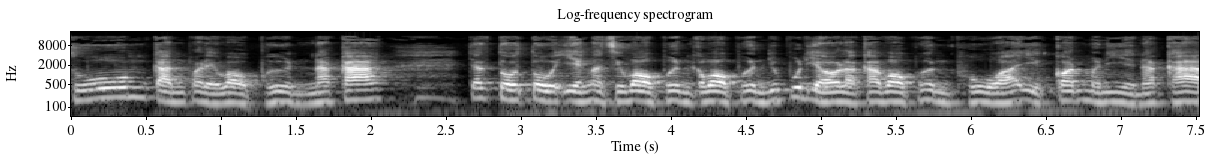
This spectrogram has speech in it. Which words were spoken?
ซูมกันบ่ได้ว้าพื้นนะคะจักโตโตเอียงอะสิว้าพื้นก็เว้าพื้นอยู่ผู้เดียวล่ะค่ะว้าพื้นผัวอีกก้อนมื้อนี้นะคะ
